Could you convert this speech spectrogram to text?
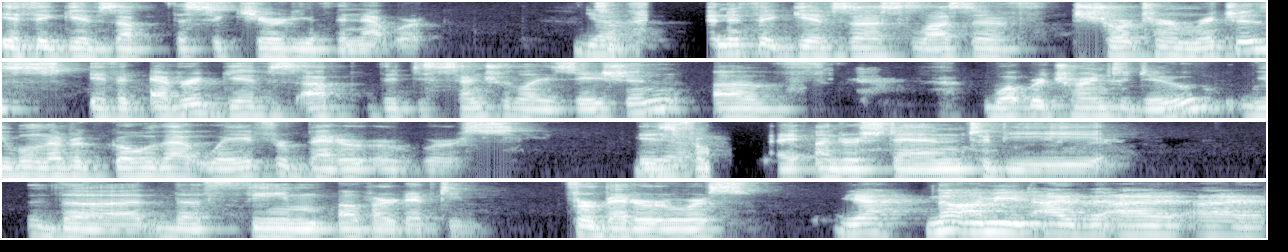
if it gives up the security of the network. Yeah. So, and if it gives us lots of short-term riches, if it ever gives up the decentralization of what we're trying to do, we will never go that way for better or worse. Is Yeah. from what I understand to be the the theme of our dev team, for better or worse. Yeah, no, I mean, I, I,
